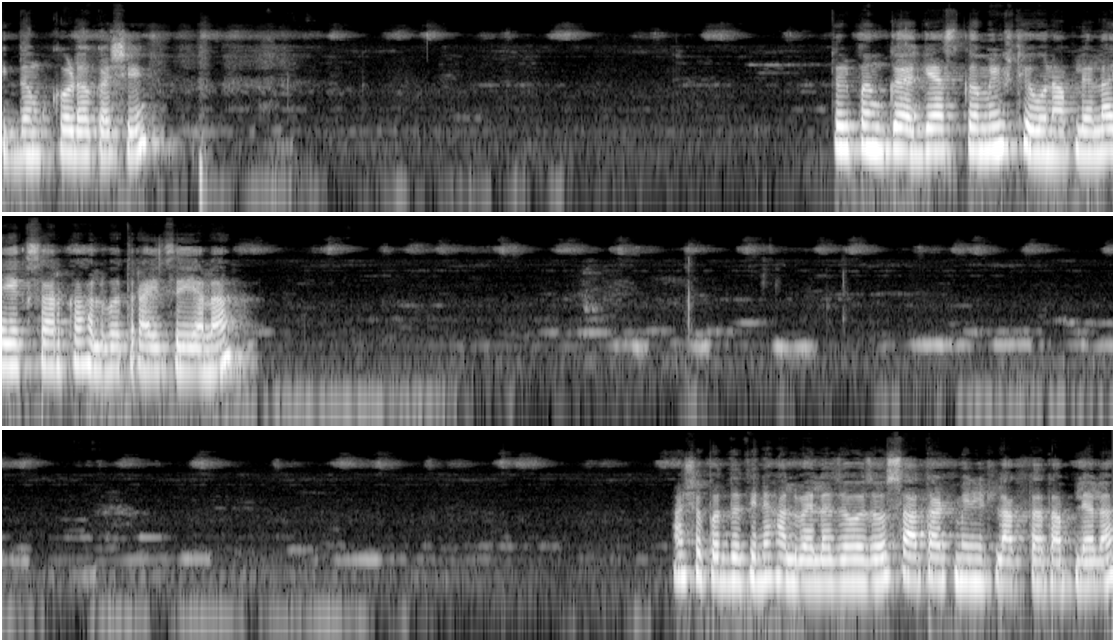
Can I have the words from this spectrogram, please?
एकदम कडक असे. तरी पण गॅ गॅस कमीच ठेवून आपल्याला एकसारखं हलवत राहायचं याला. अशा पद्धतीने हलवायला जवळजवळ सात आठ मिनिट लागतात आपल्याला.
